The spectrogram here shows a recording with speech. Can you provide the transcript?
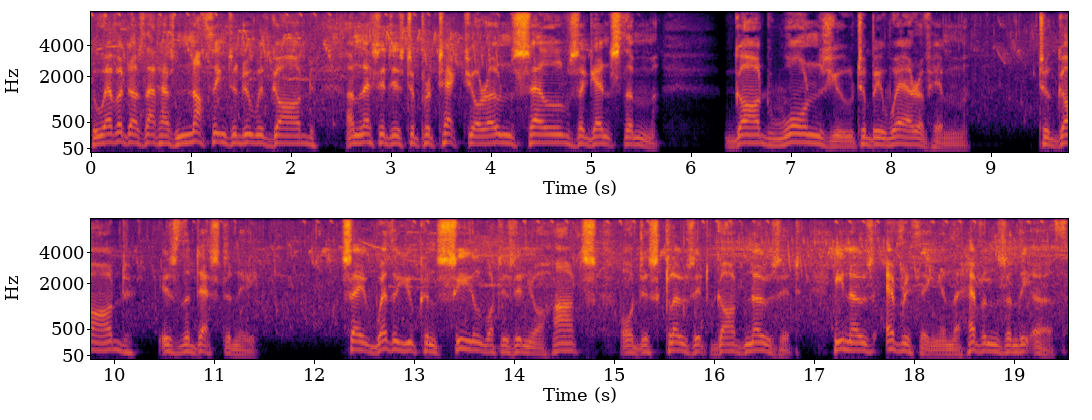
Whoever does that has nothing to do with God unless it is to protect your own selves against them. God warns you to beware of him. To God is the destiny. Say whether you conceal what is in your hearts or disclose it, God knows it. He knows everything in the heavens and the earth.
